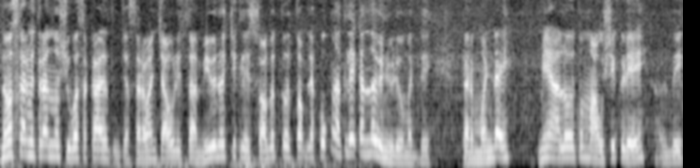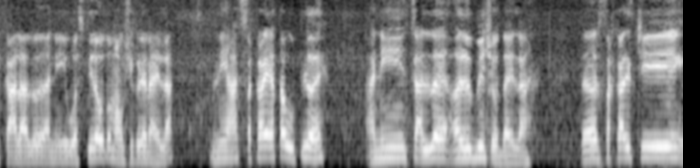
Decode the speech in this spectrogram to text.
नमस्कार मित्रांनो शुभ सकाळ. तुमच्या सर्वांच्या आवडीचा मी विनोद चिखले. स्वागत करतो आपल्या कोकणातल्या एका नवीन व्हिडिओमध्ये तर मंडई मी आलो होतो मावशीकडे. अगदी काल आलो आणि वस्तीला होतो मावशीकडे राहायला. आणि आज सकाळी आता उठलो आहे आणि चाललो आहे अळंबी शोधायला. तर सकाळची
